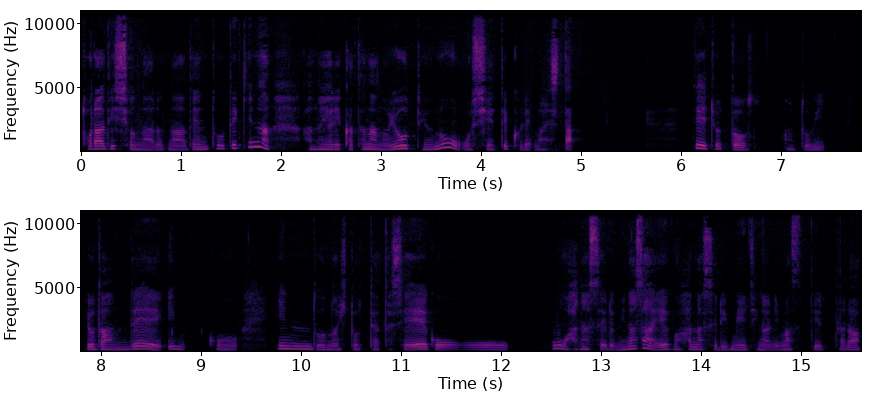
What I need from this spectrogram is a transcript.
トラディショナルな伝統的なあのやり方なのよっていうのを教えてくれました。でちょっとあと余談でこうインドの人って私英語を話せる皆さん英語話せるイメージがありますって言ったら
